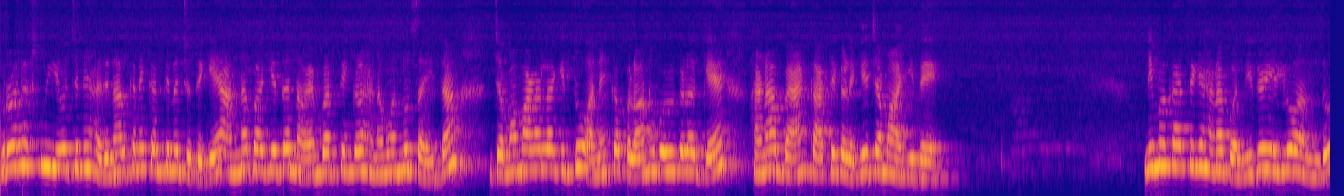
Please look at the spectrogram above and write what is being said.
ಗೃಹಲಕ್ಷ್ಮಿ ಯೋಜನೆ ಹದಿನಾಲ್ಕನೇ ಕಂತಿನ ಜೊತೆಗೆ ಅನ್ನಭಾಗ್ಯದ ನವೆಂಬರ್ ತಿಂಗಳ ಹಣವನ್ನು ಸಹಿತ ಜಮಾ ಮಾಡಲಾಗಿದ್ದು, ಅನೇಕ ಫಲಾನುಭವಿಗಳಿಗೆ ಹಣ ಬ್ಯಾಂಕ್ ಖಾತೆಗಳಿಗೆ ಜಮಾ ಆಗಿದೆ. ನಿಮ್ಮ ಖಾತೆಗೆ ಹಣ ಬಂದಿದೆಯೋ ಇಲ್ಲೋ ಎಂದು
